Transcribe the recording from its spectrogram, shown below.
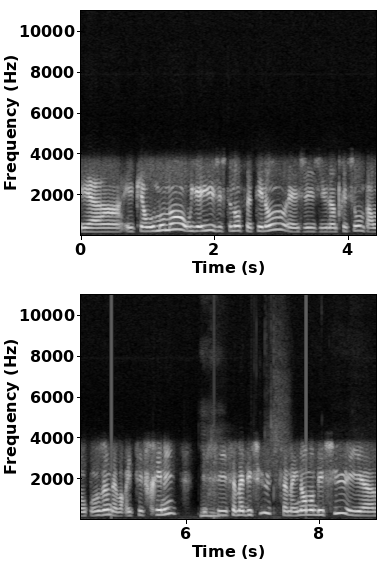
Et, euh, et puis au moment où il y a eu justement cet élan, euh, j'ai eu l'impression par mon conjoint d'avoir été freinée. Et c'est, ça m'a déçu, ça m'a énormément déçu et, euh,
